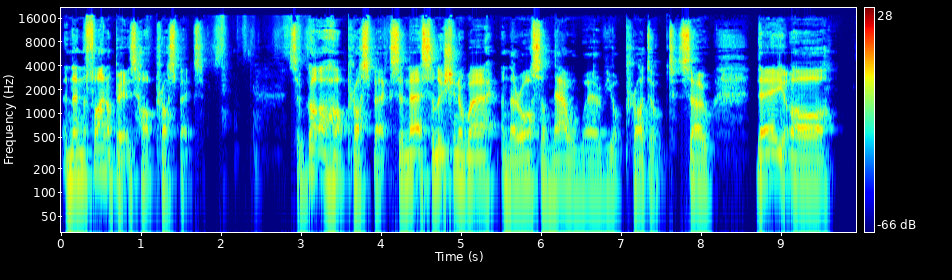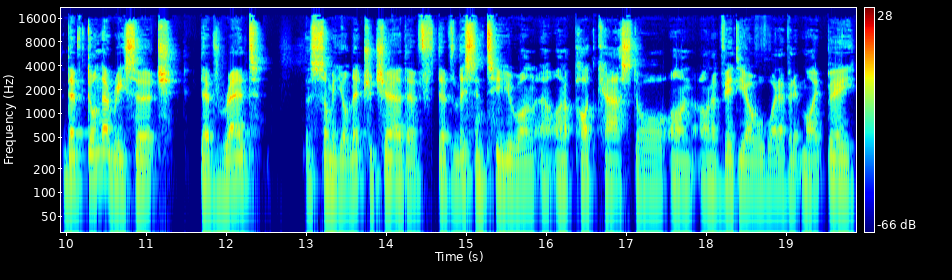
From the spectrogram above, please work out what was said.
And then the final bit is hot prospects. So we've got our hot prospects and they're solution aware and they're also now aware of your product. So they are, they've done their research, they've read some of your literature. They've they've listened to you on uh, on a podcast or on on a video or whatever it might be.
